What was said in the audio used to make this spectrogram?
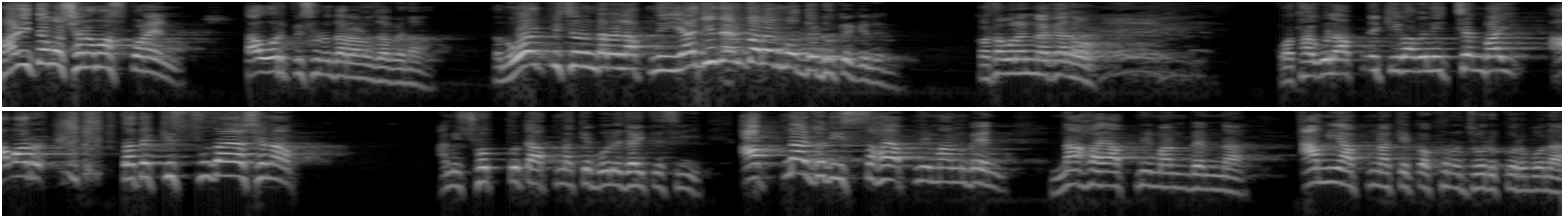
বাড়িতে বসে নামাজ পড়েন তা ওর পিছনে দাঁড়ানো যাবে না। কারণ ওর পিছনে দাঁড়ালে আপনি ইয়াজিদের দলের মধ্যে ঢুকে গেলেন। কথা বলেন না কেন? কথাগুলো আপনি কীভাবে নিচ্ছেন ভাই? আমার তাতে কিচ্ছু যায় আসে না। আমি সত্যটা আপনাকে বলে যাইতেছি। আপনার যদি ইচ্ছা হয় আপনি মানবেন, না হয় আপনি মানবেন না। আমি আপনাকে কখনো জোর করব না।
